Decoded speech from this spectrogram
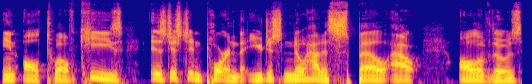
in all 12 keys is just important that you just know how to spell out all of those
